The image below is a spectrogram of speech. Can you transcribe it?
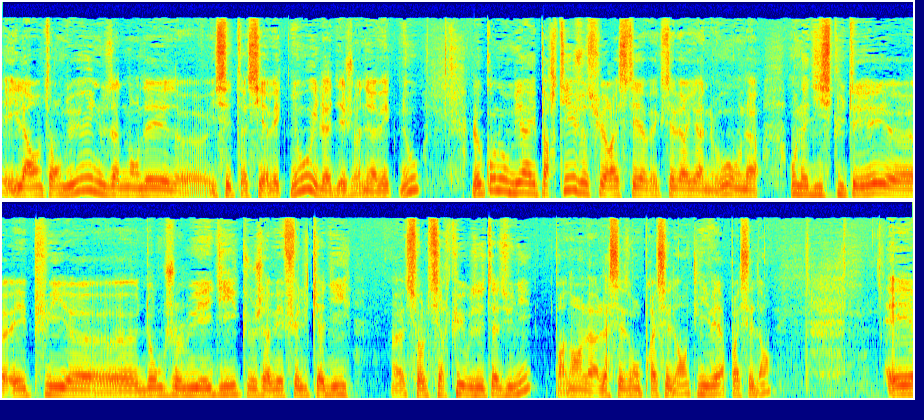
Il a entendu, il nous a demandé, il s'est assis avec nous, il a déjeuné avec nous. Le Colombien est parti, je suis resté avec Severiano, on a, discuté, euh, et puis euh, donc je lui ai dit que j'avais fait le caddie euh, sur le circuit aux États-Unis pendant la, la, saison précédente, l'hiver précédent. Et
